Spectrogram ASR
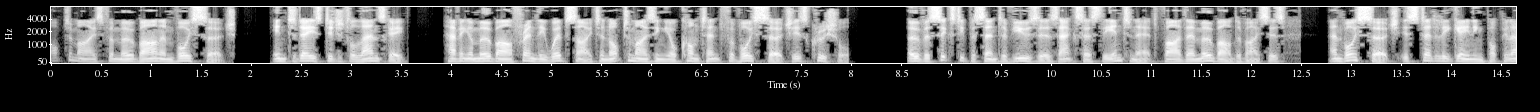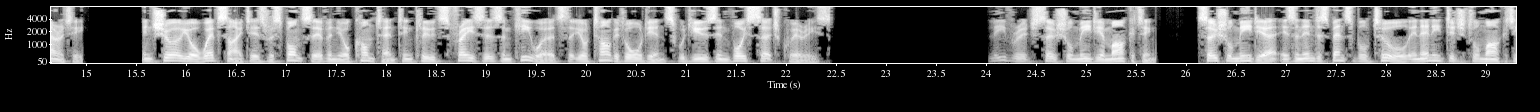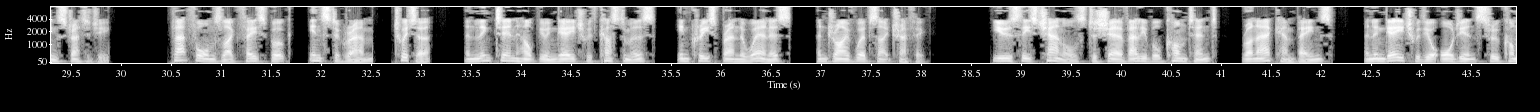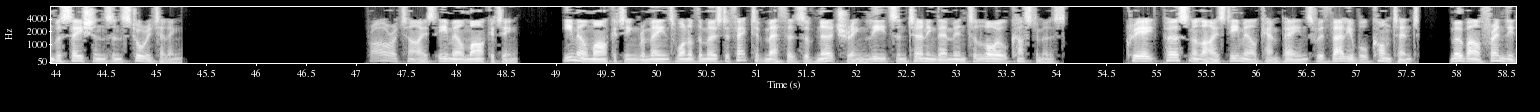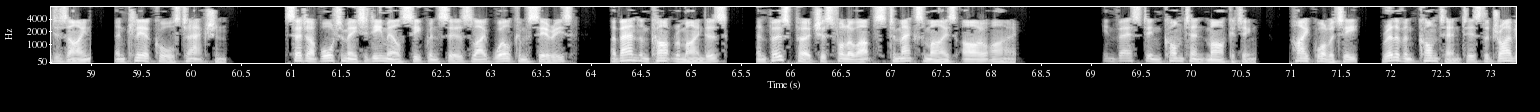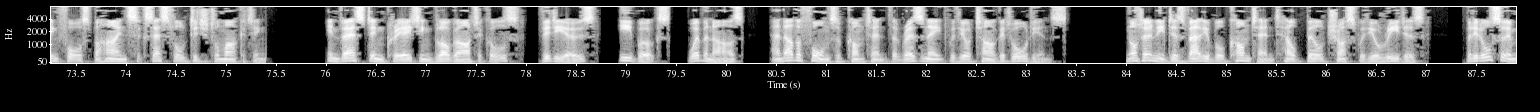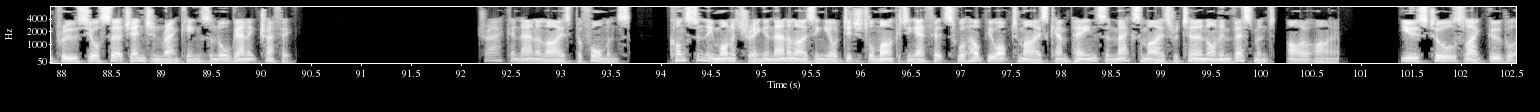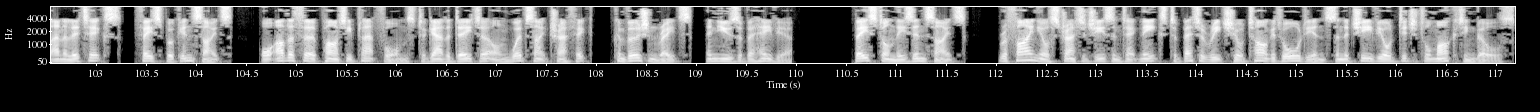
Optimize for mobile and voice search. In today's digital landscape, having a mobile-friendly website and optimizing your content for voice search is crucial. Over 60% of users access the internet via their mobile devices, and voice search is steadily gaining popularity. Ensure your website is responsive and your content includes phrases and keywords that your target audience would use in voice search queries. Leverage social media marketing. Social media is an indispensable tool in any digital marketing strategy. Platforms like Facebook, Instagram, Twitter, and LinkedIn help you engage with customers, increase brand awareness, and drive website traffic. Use these channels to share valuable content, run ad campaigns, and engage with your audience through conversations and storytelling. Prioritize email marketing. Email marketing remains one of the most effective methods of nurturing leads and turning them into loyal customers. Create personalized email campaigns with valuable content, mobile-friendly design, and clear calls to action. Set up automated email sequences like welcome series, abandon cart reminders, and post-purchase follow-ups to maximize ROI. Invest in content marketing. High quality, relevant content is the driving force behind successful digital marketing. Invest in creating blog articles, videos, ebooks, webinars, and other forms of content that resonate with your target audience. Not only does valuable content help build trust with your readers, but it also improves your search engine rankings and organic traffic. Track and analyze performance. Constantly monitoring and analyzing your digital marketing efforts will help you optimize campaigns and maximize return on investment, ROI. Use tools like Google Analytics, Facebook Insights, or other third-party platforms to gather data on website traffic, conversion rates, and user behavior. Based on these insights, Refine your strategies and techniques to better reach your target audience and achieve your digital marketing goals.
